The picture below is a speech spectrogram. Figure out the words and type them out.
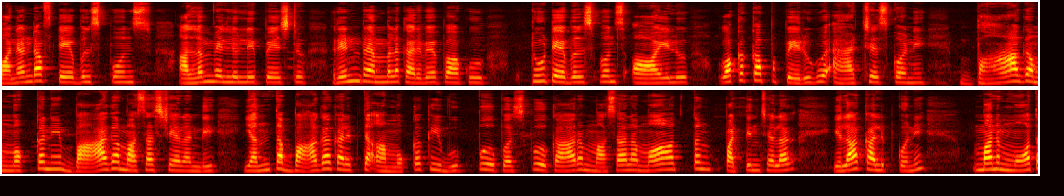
one and half table spoons అల్లం వెల్లుల్లి పేస్ట్ రెండు రెమ్మల కరివేపాకు టూ టేబుల్ స్పూన్స్ ఆయిల్ ఒక కప్ పెరుగు యాడ్ చేసుకొని బాగా మొక్కని బాగా మసాజ్ చేయాలండి. ఎంత బాగా కలిపితే ఆ మొక్కకి ఉప్పు పసుపు కారం మసాలా మొత్తం పట్టించేలాగా ఇలా కలుపుకొని మనం మూత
